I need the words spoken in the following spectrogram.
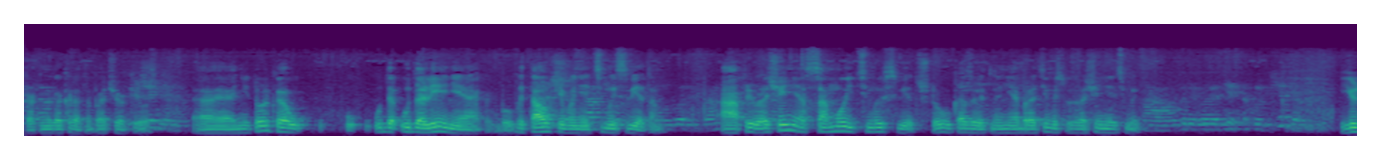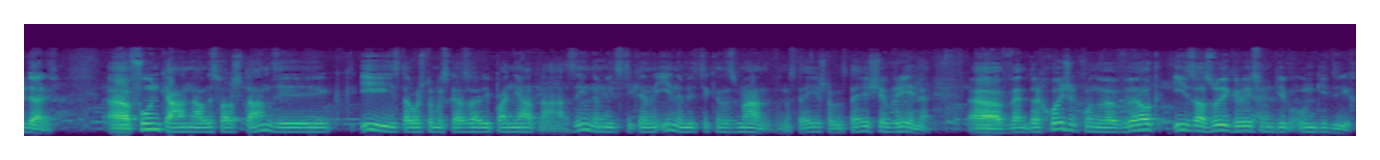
как многократно подчеркивалось, э, не только удаление, как бы выталкивание тьмы светом, а превращение самой тьмы в свет, что указывает на необратимость возвращения тьмы. Юдалев. Функа анализ фарштанзик. И из того, что мы сказали, понятно. А Зина мистикен и на мистикен зман. В настоящее, что в настоящее время. Вендерхойшик фун велт и зазой грейс унгидрихт.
